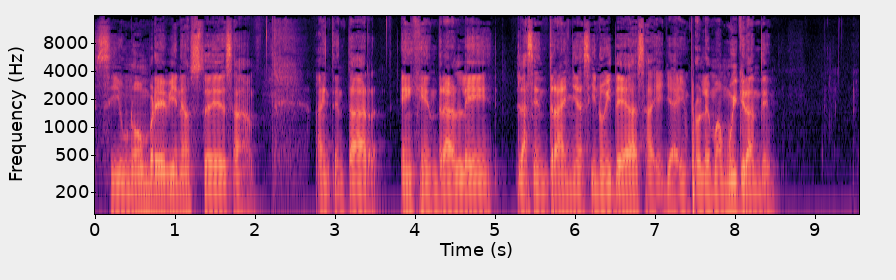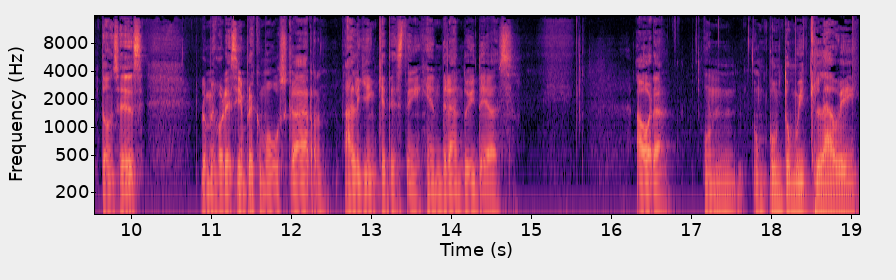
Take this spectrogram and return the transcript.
si un hombre viene a ustedes a, a intentar engendrarle las entrañas y no ideas, ahí ya hay un problema muy grande. Entonces, lo mejor es siempre como buscar a alguien que te esté engendrando ideas. Ahora, un, punto muy clave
